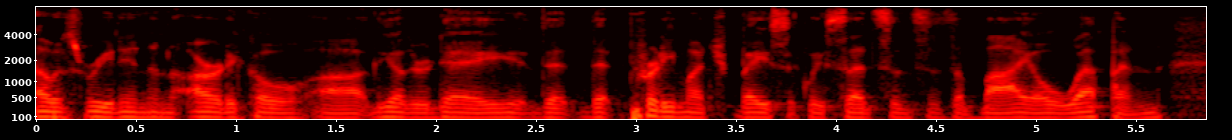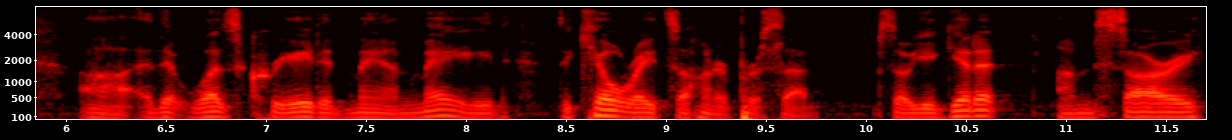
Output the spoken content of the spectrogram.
I was reading an article uh, the other day that, that pretty much basically said since it's a bioweapon uh, that was created man made, the kill rate's 100%. So you get it. I'm sorry.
